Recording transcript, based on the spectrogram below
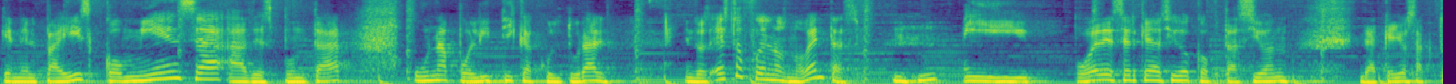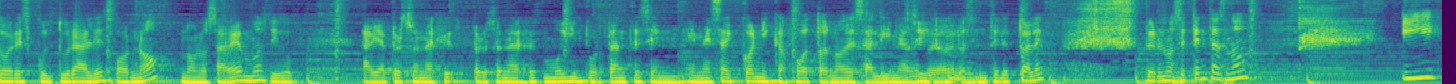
que en el país comienza a despuntar una política cultural. Entonces, esto fue en los noventas. Y Puede ser que haya sido cooptación de aquellos actores culturales o no, no lo sabemos. Digo, había personajes, personajes muy importantes en, esa icónica foto ¿no? de Salinas, de los intelectuales, pero en los 70 no. Y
